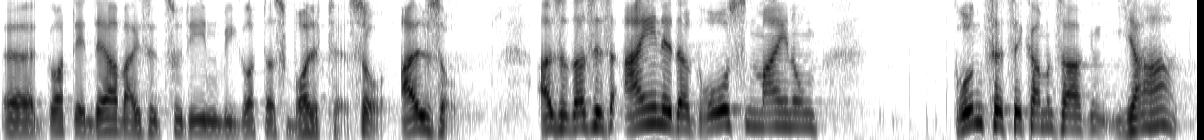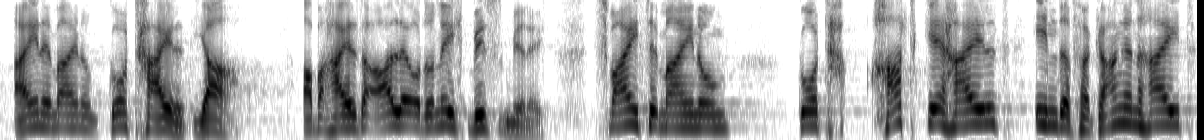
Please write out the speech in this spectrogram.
äh, Gott in der Weise zu dienen, wie Gott das wollte. So, also, also das ist eine der großen Meinungen. Grundsätzlich kann man sagen, ja, eine Meinung, Gott heilt, ja. Aber heilt er alle oder nicht, wissen wir nicht. Zweite Meinung, Gott hat geheilt in der Vergangenheit,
